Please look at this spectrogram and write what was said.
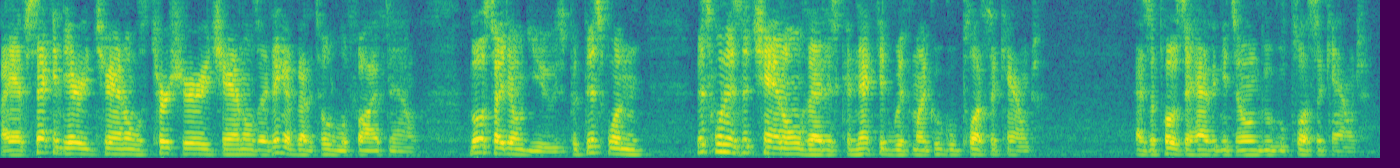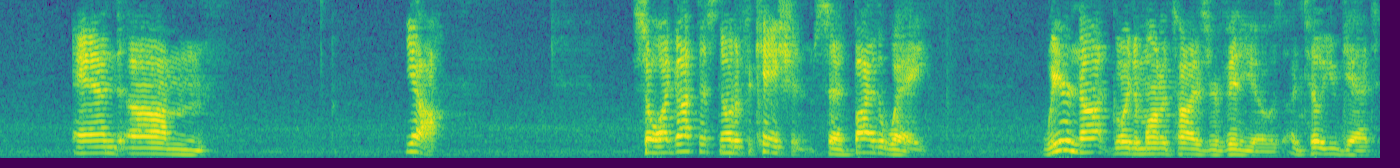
I have secondary channels, tertiary channels. I think I've got a total of five now. Most I don't use, but this one, this one is the channel that is connected with my Google Plus account, as opposed to having its own Google Plus account. And um, yeah. So I got this notification said, by the way, we're not going to monetize your videos until you get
